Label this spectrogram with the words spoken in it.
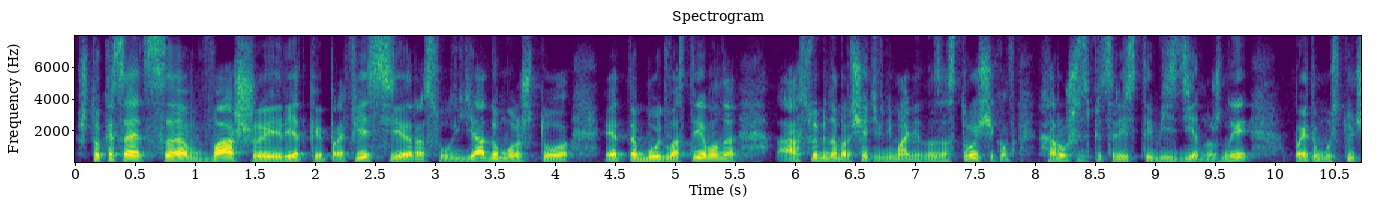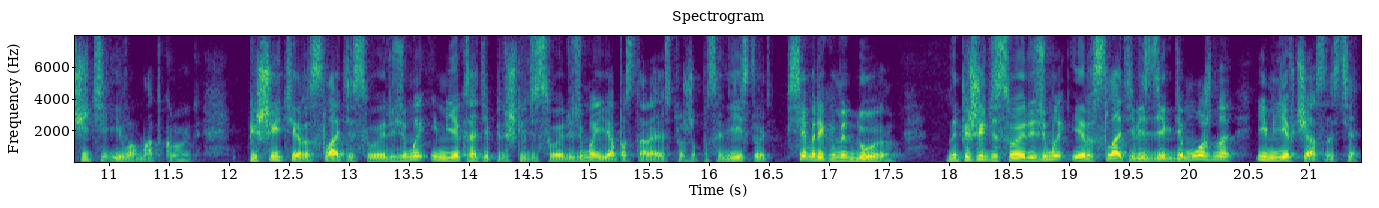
Что касается вашей редкой профессии, Расул, я думаю, что это будет востребовано. Особенно обращайте внимание на застройщиков. Хорошие специалисты везде нужны, поэтому стучите и вам откроют. Пишите, рассылайте свое резюме, и мне, кстати, пришлите свое резюме, я постараюсь тоже посодействовать. Всем рекомендую. Напишите свое резюме и рассылайте везде, где можно, и мне в частности.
